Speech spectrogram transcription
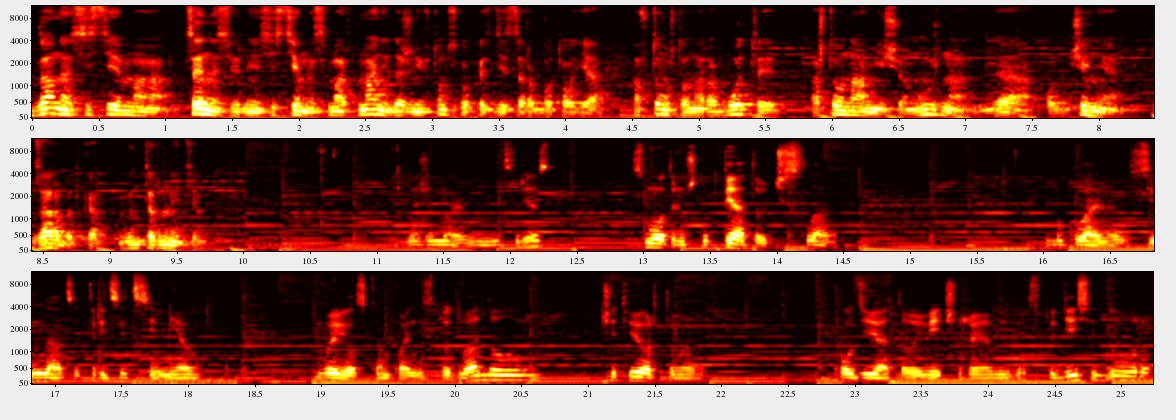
Главная система, ценность, вернее, системы Smart Money даже не в том, сколько здесь заработал я, а в том, что она работает, а что нам еще нужно для получения заработка в интернете. Нажимаем на средств, смотрим, что 5 числа, буквально 17.37, я вывел с компании 102 доллара, 4 полдевятого вечера я вывел 110 долларов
